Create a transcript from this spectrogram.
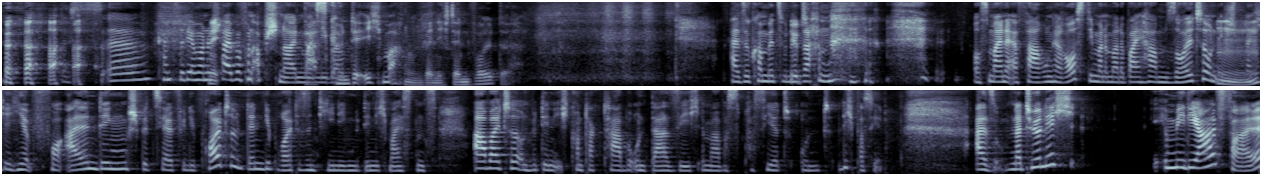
Das äh, kannst du dir mal eine Nee. Scheibe von abschneiden, mein Das Lieber. könnte ich machen, wenn ich denn wollte. Also kommen wir zu den Sachen aus meiner Erfahrung heraus, die man immer dabei haben sollte. Und ich Mhm. spreche hier vor allen Dingen speziell für die Bräute, denn die Bräute sind diejenigen, mit denen ich meistens arbeite und mit denen ich Kontakt habe. Und da sehe ich immer, was passiert und nicht passiert. Also, natürlich. Im Idealfall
